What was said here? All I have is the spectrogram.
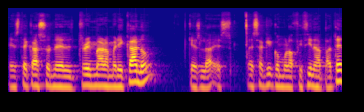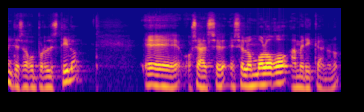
en este caso en el trademark americano, que es, la, es, es aquí como la oficina de patentes, algo por el estilo, eh, o sea, es el, homólogo americano. ¿no?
